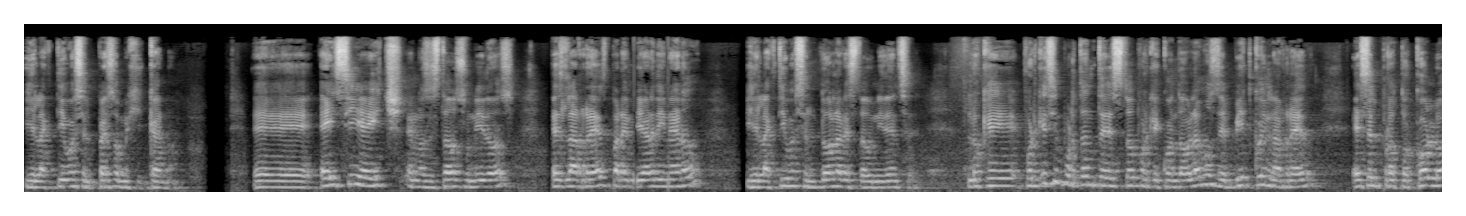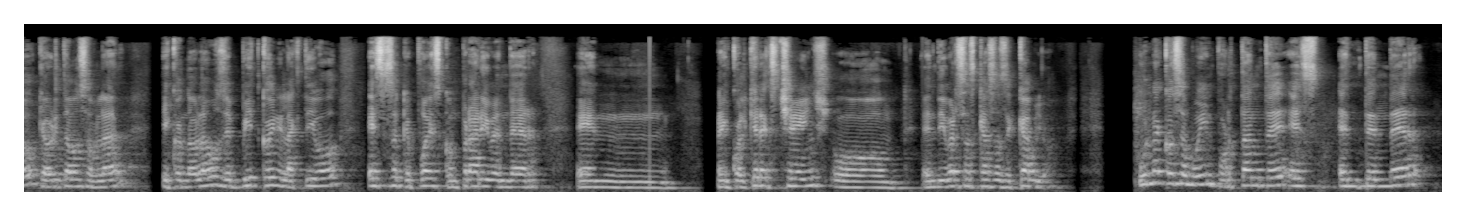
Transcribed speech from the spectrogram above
y el activo es el peso mexicano. ACH eh, en los Estados Unidos es la red para enviar dinero y el activo es el dólar estadounidense. Lo que, ¿Por qué es importante esto? Porque cuando hablamos de Bitcoin, la red, es el protocolo que ahorita vamos a hablar, y cuando hablamos de Bitcoin, el activo es eso que puedes comprar y vender en, en cualquier exchange o en diversas casas de cambio. Una cosa muy importante es entender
